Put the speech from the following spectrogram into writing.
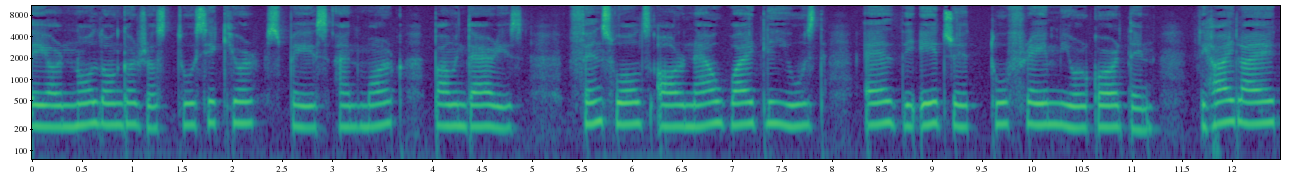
They are no longer just to secure space and mark boundaries. Fence walls are now widely used as the edge to frame your garden, the highlight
